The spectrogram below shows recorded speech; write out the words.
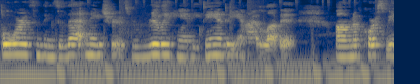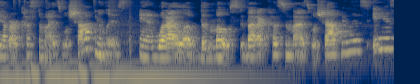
boards and things of that nature. It's really handy dandy and I love it. Um, and of course, we have our customizable shopping list. And what I love the most about our customizable shopping list is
